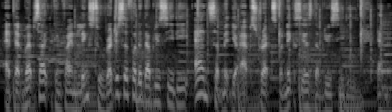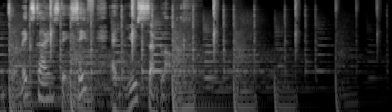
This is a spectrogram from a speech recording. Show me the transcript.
At that website, you can find links to register for the WCD and submit your abstracts for next year's WCD. And until next time, stay safe and use sunblock.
